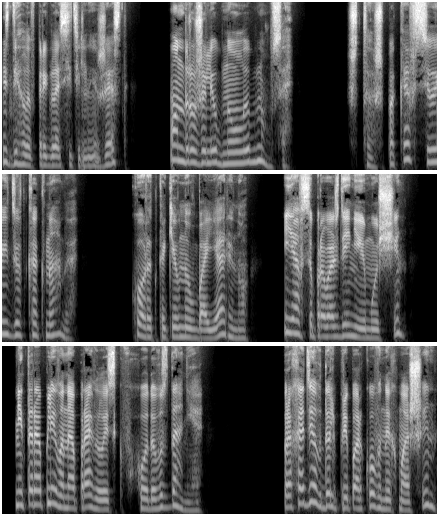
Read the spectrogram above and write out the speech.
Сделав пригласительный жест, он дружелюбно улыбнулся. Что ж, пока все идет как надо. Коротко кивнув боярину, я в сопровождении мужчин неторопливо направилась к входу в здание. Проходя вдоль припаркованных машин,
